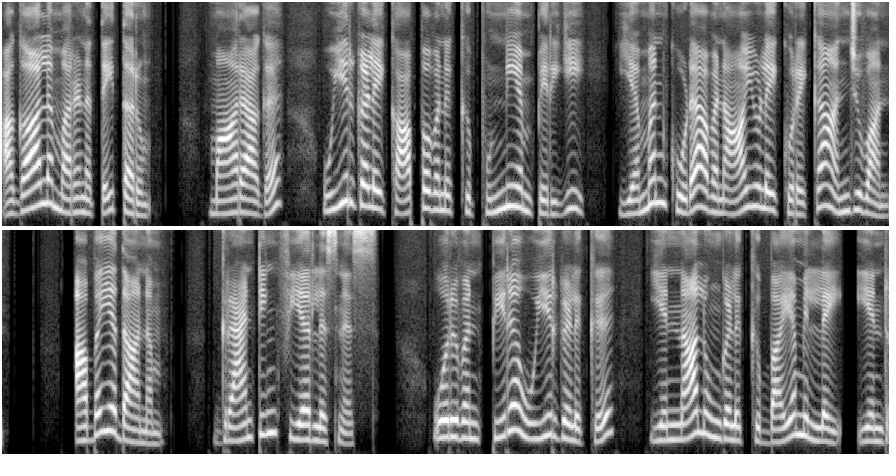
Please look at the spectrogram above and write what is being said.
அகால மரணத்தை தரும். மாறாக உயிர்களை காப்பவனுக்கு புண்ணியம் பெருகி யமன் கூட அவன் ஆயுளை குறைக்க அஞ்சுவான். அபயதானம் கிராண்டிங் ஃபியர்லெஸ்னஸ் ஒருவன் பிற உயிர்களுக்கு என்னால் உங்களுக்கு பயமில்லை என்ற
